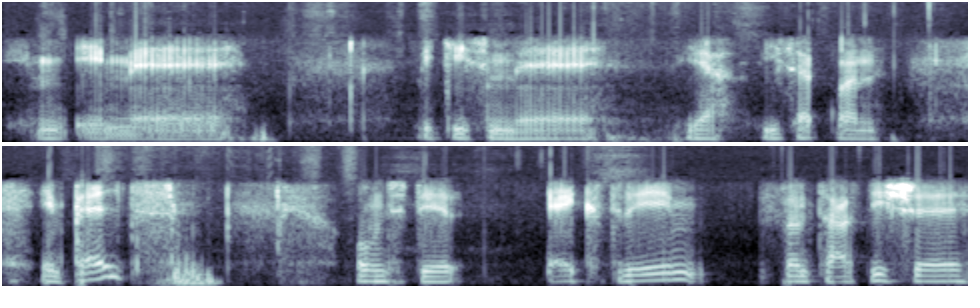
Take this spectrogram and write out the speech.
im, im äh, mit diesem, äh, ja, wie sagt man, im Pelz. Und der extrem fantastische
